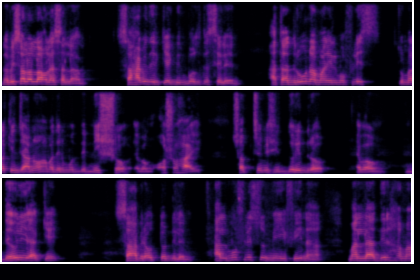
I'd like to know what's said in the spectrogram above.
নবী সাল্লাহ সাল্লাম সাহাবিদেরকে একদিন বলতেছিলেন, আতাদ্রুনা মানিল মুফলিস? তোমরা কি জানো আমাদের মধ্যে নিঃস্ব এবং অসহায়, সবচেয়ে বেশি দরিদ্র এবং দেউলিয়াকে? সাহাবিরা উত্তর দিলেন, আল মুফলিসু মিফিনা মাল্লা দিরহামা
